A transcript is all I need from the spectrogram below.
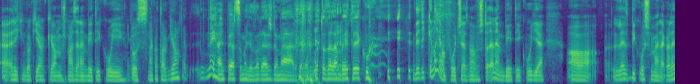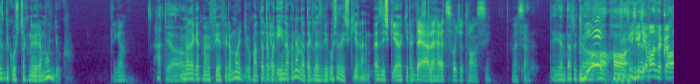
Erikünk, aki, aki most már az LMBTQI plusznak a tagja. Néhány perc megy az adás, de már belerúgott az LMBTQ. De egyébként nagyon furcsa ez, mert most a LMBTQ ugye a leszbikus meleg, a leszbikus csak nőre mondjuk? Igen. Hát A ja. meleget meg a férfira mondjuk? Mert tehát Igen. akkor én akkor nem lehetek leszbikus, ez is kijelent, ez is ki- De kirekesztő. lehetsz, hogyha transzi leszel. Igen, tehát hogyha Mi? ha, ha, nő, Igen, vannak a- ha,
